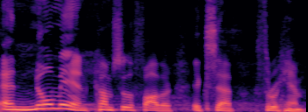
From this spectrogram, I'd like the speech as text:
And no man comes to the Father except through him.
